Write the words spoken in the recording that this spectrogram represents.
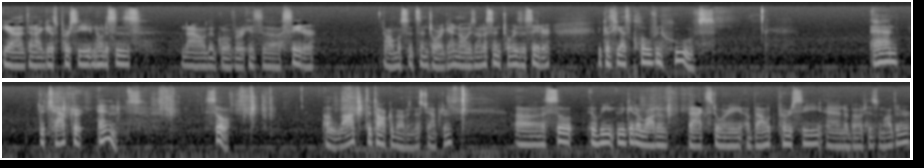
yeah, then I guess Percy notices now that Grover is a satyr. Almost a centaur again. No, he's not a centaur, he's a satyr. Because he has cloven hooves. And the chapter ends. So, a lot to talk about in this chapter. Uh, so we we get a lot of backstory about Percy and about his mother.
